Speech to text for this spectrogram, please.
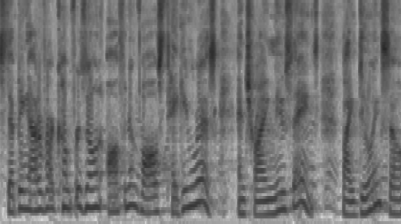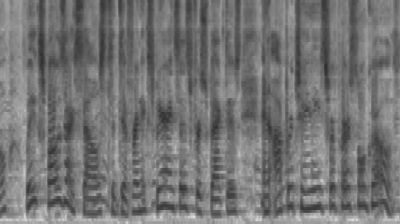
Stepping out of our comfort zone often involves taking risks and trying new things. By doing so, we expose ourselves to different experiences, perspectives, and opportunities for personal growth.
